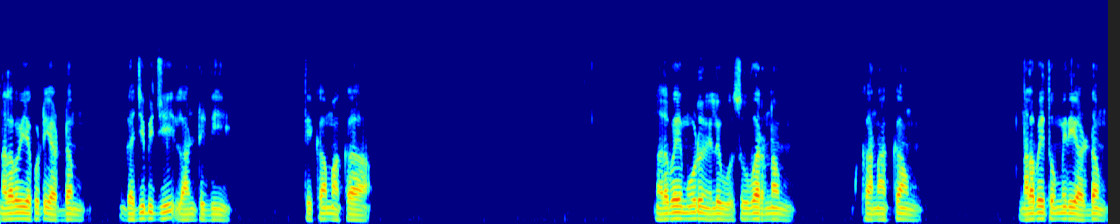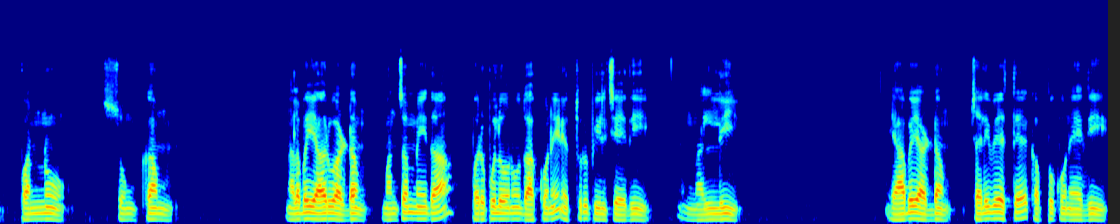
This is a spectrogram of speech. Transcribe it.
నలభై ఒకటి అడ్డం గజిబిజి లాంటిది తికమక. నలభై మూడు నిలువు సువర్ణం కనకం. నలభై తొమ్మిది అడ్డం పన్ను సుంకం. నలభై ఆరు అడ్డం మంచం మీద పరుపులోనూ దాక్కుని నెత్తురు పీల్చేది నల్లి. యాభై అడ్డం చలివేస్తే కప్పుకునేది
